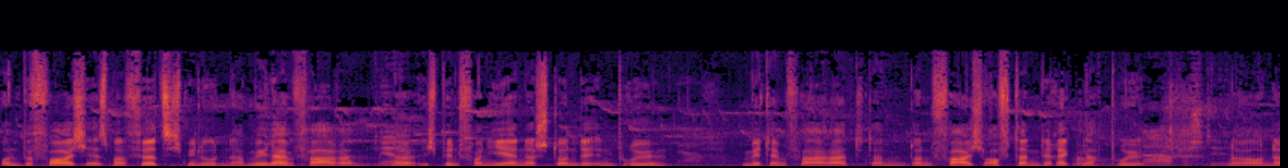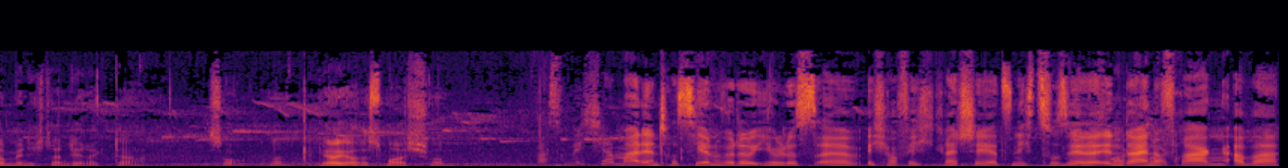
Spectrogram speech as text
Und bevor ich erstmal 40 Minuten nach Mülheim fahre, Ja. ne, ich bin von hier in einer Stunde in Brühl mit dem Fahrrad, dann, dann fahre ich oft dann direkt nach Brühl. Ah, verstehe. Ne, und dann bin ich dann direkt da. So, ne? Ja, ja, das mache ich schon. Mich ja mal interessieren würde, Julius, äh, ich hoffe, ich grätsche jetzt nicht zu sehr in deine Fragen, aber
